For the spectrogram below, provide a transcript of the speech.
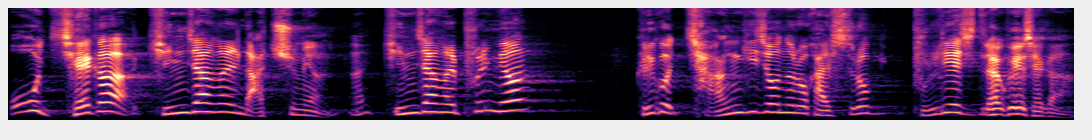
오 제가 긴장을 낮추면 어? 긴장을 풀면 그리고 장기전으로 갈수록 불리해지더라고요, 제가.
